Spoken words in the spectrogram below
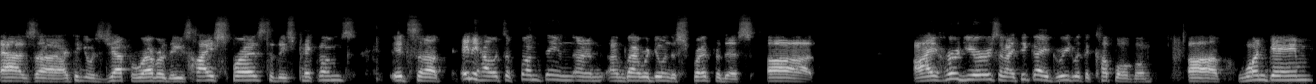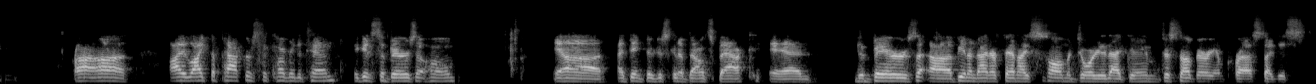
as uh, I think it was Jeff or whoever, these high spreads to these pick'ems. It's uh anyhow, it's a fun thing. I'm, I'm glad we're doing the spread for this. Uh, I heard yours, and I think I agreed with a couple of them. Uh, one game, uh, I like the Packers to cover the ten against the Bears at home. Uh, I think they're just going to bounce back, and the Bears. Uh, being a Niner fan, I saw a majority of that game. Just not very impressed. I just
